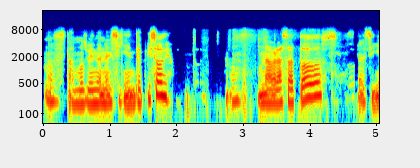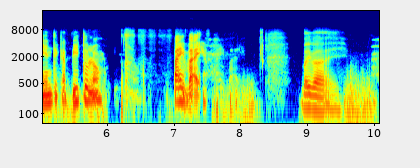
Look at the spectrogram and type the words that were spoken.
nos estamos viendo en el siguiente episodio. Un abrazo a todos. El siguiente capítulo. Bye bye. Bye bye.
